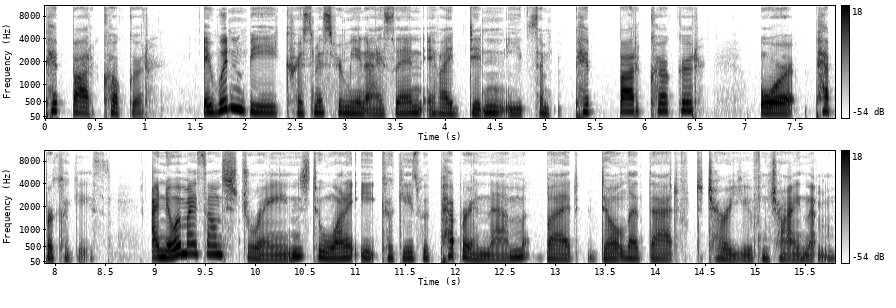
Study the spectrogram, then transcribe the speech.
piparkökur. It wouldn't be Christmas for me in Iceland if I didn't eat some piparkökur or pepper cookies. I know it might sound strange to want to eat cookies with pepper in them, but don't let that deter you from trying them.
